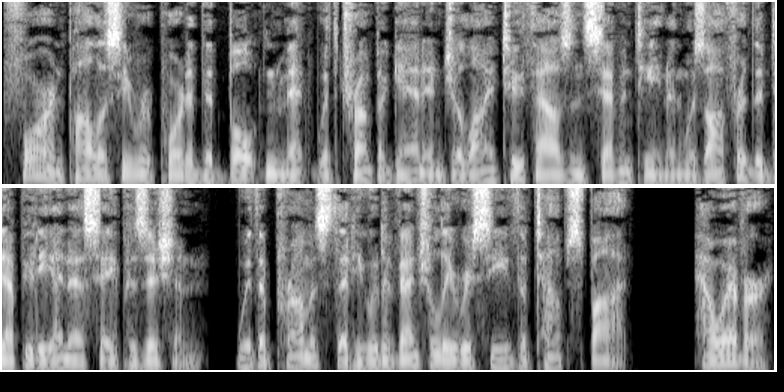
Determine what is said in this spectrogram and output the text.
Foreign Policy reported that Bolton met with Trump again in July 2017 and was offered the deputy NSA position, with a promise that he would eventually receive the top spot. However,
